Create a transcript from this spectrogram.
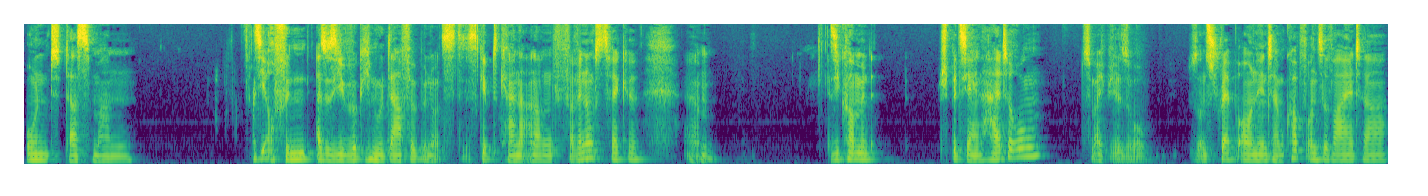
und dass man sie auch für, also sie wirklich nur dafür benutzt. Es gibt keine anderen Verwendungszwecke. Ähm, sie kommen mit speziellen Halterungen, zum Beispiel so so ein Strap-on hinterm Kopf und so weiter.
